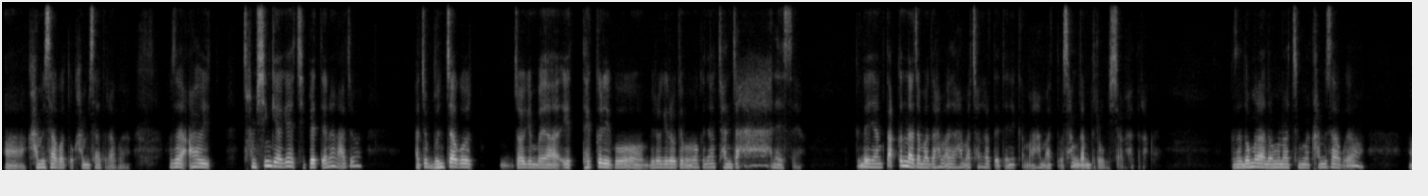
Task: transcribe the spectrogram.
아, 감사하고 또 감사하더라고요. 그래서 아유 참 신기하게 집회 때는 아주 아주 문자고 저기 뭐야 이 댓글이고 이렇게 이렇게 보면 그냥 잔잔했어요. 근데 그냥 딱 끝나자마자 하마 하마 저녁 때 되니까 막 하마 또 상담 들어오기 시작하더라고요. 그래서 너무나 너무나 정말 감사하고요. 어,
